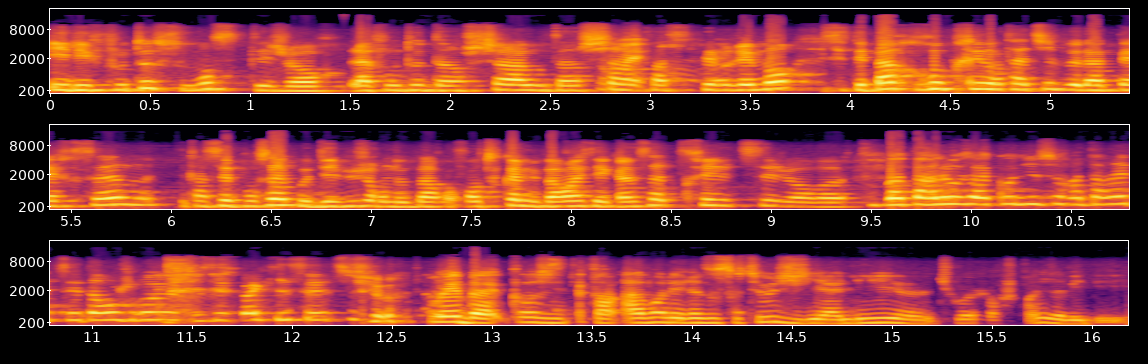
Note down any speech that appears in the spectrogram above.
Et les photos, souvent, c'était genre la photo d'un chat ou d'un chien. Ouais. Enfin, c'était vraiment, c'était pas représentatif de la personne. Enfin, c'est pour ça qu'au début, genre nos parents, enfin en tout cas mes parents étaient comme ça, très, tu sais, genre, euh, faut pas parler aux inconnus sur Internet, c'est dangereux, je sais pas qui c'est, tu vois. Ouais, bah, quand j'ai... enfin, avant les réseaux sociaux, j'y allais, euh, tu vois, genre, je crois qu'ils avaient des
